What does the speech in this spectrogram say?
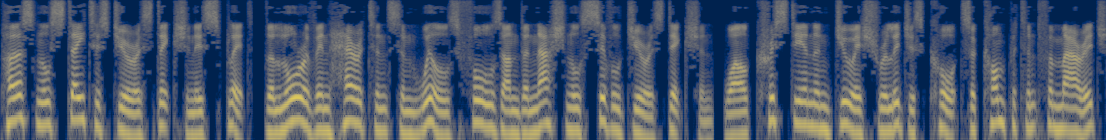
personal status jurisdiction is split, the law of inheritance and wills falls under national civil jurisdiction, while Christian and Jewish religious courts are competent for marriage,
